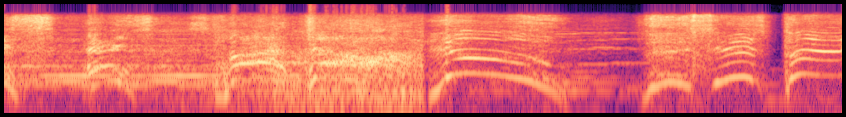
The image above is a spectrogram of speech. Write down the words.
This is Sparta! No! This is Paris!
